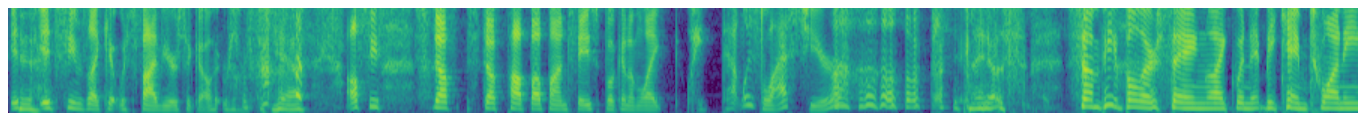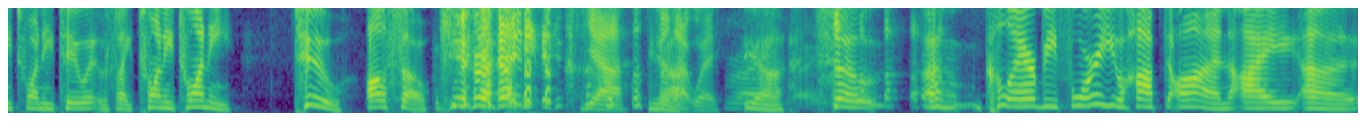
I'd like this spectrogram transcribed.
It, it seems like it was five years ago. It really does. Yeah. I'll see stuff stuff pop up on Facebook, and I'm like, wait, that was last year. I know s- some people are saying like when it became 2022, it was like 2022 also. right? yeah, feel Yeah. that way. yeah. So, um, Claire, before you hopped on, I uh,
